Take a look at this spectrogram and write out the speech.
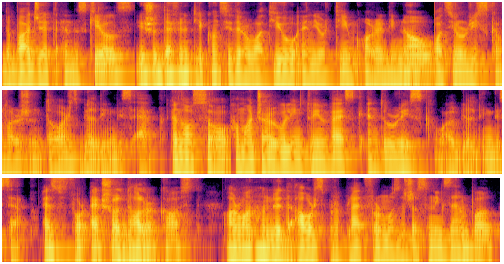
the budget and the skills. You should definitely consider what you and your team already know, what's your risk aversion towards building this app, and also how much are you willing to invest and to risk while building this app. As for actual dollar cost, our 100 hours per platform was just an example,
